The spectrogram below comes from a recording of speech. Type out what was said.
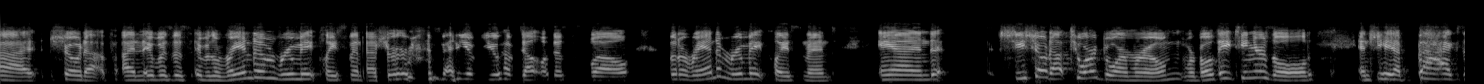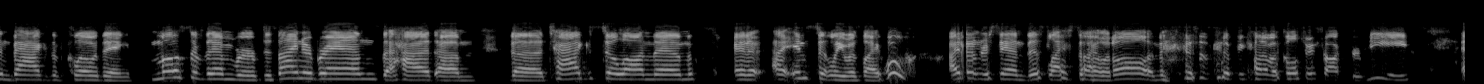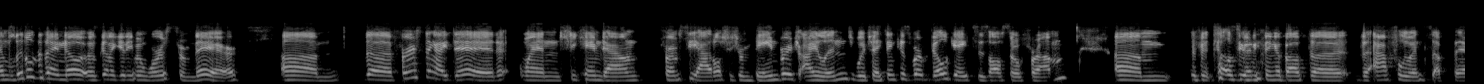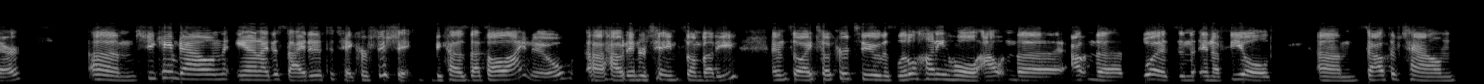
uh, showed up, and it was this. It was a random roommate placement. I'm sure many of you have dealt with this as well, but a random roommate placement, and she showed up to our dorm room. We're both 18 years old, and she had bags and bags of clothing. Most of them were designer brands that had um, the tag still on them, and I instantly was like, "Whoa!" I don't understand this lifestyle at all, and this is going to be kind of a culture shock for me. And little did I know it was going to get even worse from there. Um, the first thing I did when she came down from Seattle, she's from Bainbridge Island, which I think is where Bill Gates is also from. Um, if it tells you anything about the the affluence up there. Um, she came down and I decided to take her fishing because that's all I knew uh, how to entertain somebody. And so I took her to this little honey hole out in the out in the woods in, in a field um, south of town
